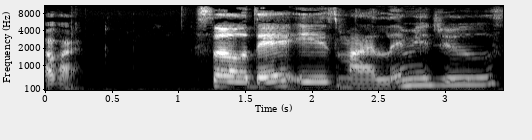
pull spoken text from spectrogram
Okay. So that is my lemon juice.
